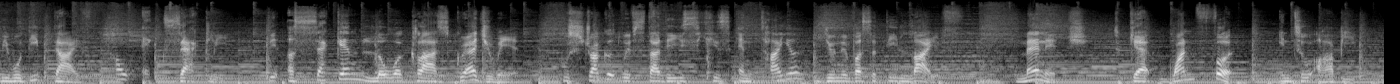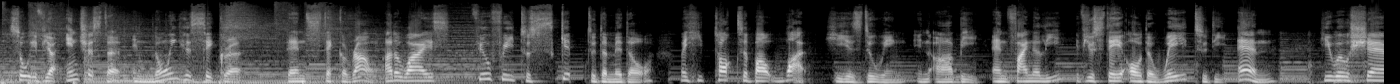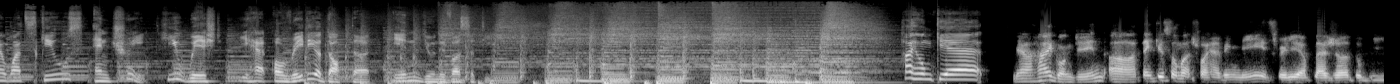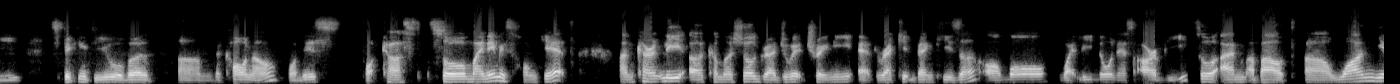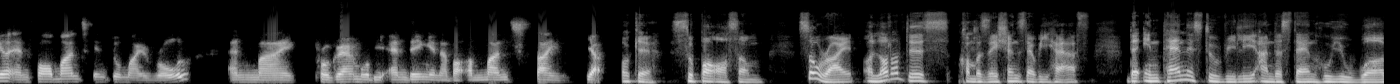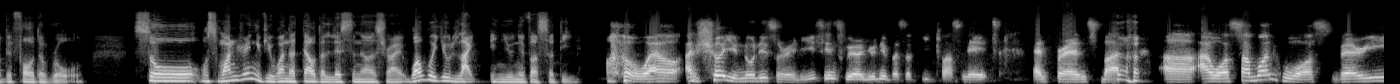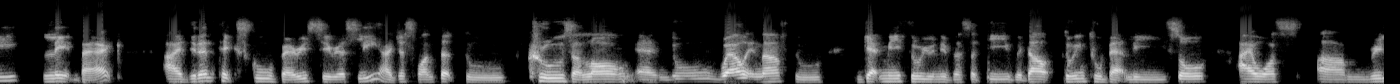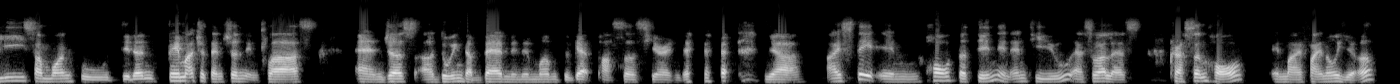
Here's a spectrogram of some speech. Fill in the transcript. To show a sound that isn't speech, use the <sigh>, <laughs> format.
We will deep dive how exactly did a second lower class graduate who struggled with studies his entire university life manage to get one foot into RB. So if you're interested in knowing his secret, then stick around. Otherwise, feel free to skip to the middle where he talks about what he is doing in RB. And finally, if you stay all the way to the end, he will share what skills and traits he wished he had already adopted in university. Hi Hong Kiet. Yeah, hi Guangjin. Uh, thank you so much for having me. It's really a pleasure to be speaking to you over um, the call now for this podcast. So my name is Hong Kiet. I'm currently a commercial graduate trainee at Reckitt Benckiser, or more widely known as RB. So I'm about uh, one year and four months into my role, and my program will be ending in about a month's time. Yeah. Okay, super awesome. So, right, a lot of these conversations that we have, the intent is to really understand who you were before the role. So, was wondering if you want to tell the listeners, right, what were you like in university? <laughs> Oh, well, I'm sure you know this already since we are university classmates and friends, but <laughs> uh, I was someone who was very laid back. I didn't take school very seriously. I just wanted to cruise along and do well enough to get me through university without doing too badly. So I was um, really someone who didn't pay much attention in class and just uh, doing the bare minimum to get passes here and there. <laughs> yeah. I stayed in Hall 13 in NTU as well as Crescent Hall in my final year.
